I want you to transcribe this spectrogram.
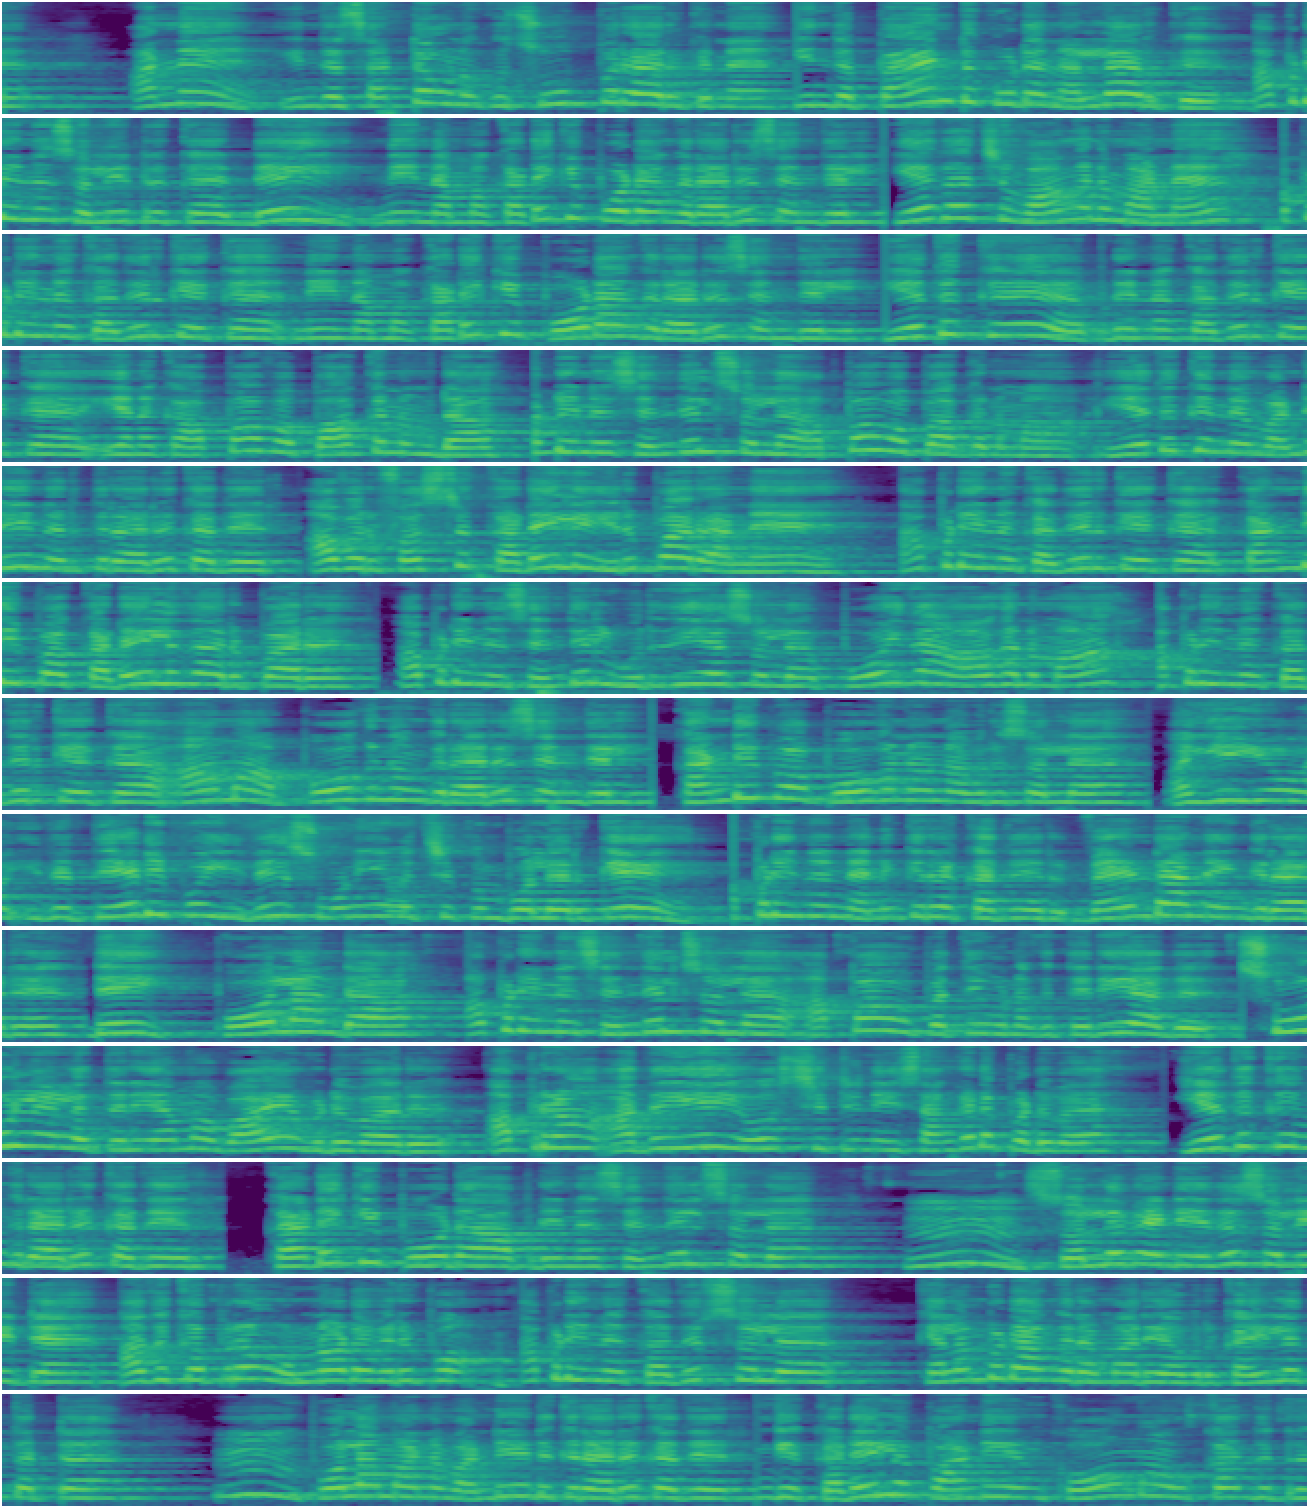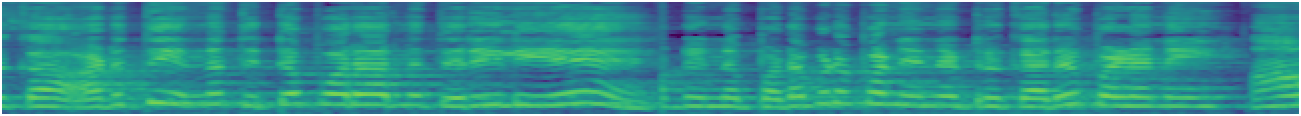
அண்ணே இந்த சட்டை உனக்கு சூப்பரா இருக்குண்ணே. இந்த பேண்ட் கூட நல்லா இருக்கு. அப்படின்னு சொல்லிட்டு இருக்க டேய் நீ நம்ம கடைக்கு போடாங்கிறாரு செந்தில். ஏதாச்சும் வாங்கணுமாண்ணே அப்படின்னு கதிர் கேட்க நீ நம்ம கடைக்கு போடாங்கிறாரு செந்தில். எதுக்கு? அப்படின்னு கதிர் கேட்க எனக்கு அப்பாவை பார்க்கணும்டா. அப்படின்னு செந்தில் சொல்ல அப்பாவை பார்க்கணுமா? எதுக்குன்னு வண்டியை நிறுத்துறாரு கதிர்? அவர் ஃபர்ஸ்ட் கடையில இருப்பாரானே அப்படின்னு கதிர் கேட்க கண்டிப்பா கடையில தான் இருப்பாரு. அப்படின்னு செந்தில் உறுதியா சொல்ல போய் தான் ஆகணுமா? அப்படின்னு கதிர் கேட்க ஆமா போகணுங்கிறாரு செந்தில். கண்டிப்பா போகணும்னு அவர் சொல்ல. ஐயோ இதை தேடி போய் இதே சூனியம் வச்சுக்கும் போல இருக்கே. அப்படின்னு நினைக்கிற கதிர் வேண்டானேங்கிறாரு. டேய் போலாண்டா அப்படின்னு செந்தில் சொல்ல அப்பாவை பத்தி உனக்கு தெரியாது. சூழ்நிலை தெரியாம வாய விடுவாரு. அப்புறம் அதையே யோசிச்சுட்டு நீ சங்கடப்படுவ. எதுக்குங்கிறாரு கதிர். கடைக்கு போடா அப்படின்னு செந்தில் சொல்ல ம் சொல்ல வேண்டியதை சொல்லிட்டேன். அதுக்கப்புறம் உன்னோட விருப்பம். அப்படின்னு கதிர் சொல்ல கிளம்புடாங்கிற மாதிரி அவர் கையில தட்ட ம் போலாமான்னு வண்டி எடுக்கிறாரு கதிர். இங்க கடையில பாண்டியன் கோவமா உட்கார்ந்துட்டு இருக்கா அடுத்து என்ன திட்ட போறாருன்னு தெரியலையே. அப்படின்னு படபடப்பா நின்னுட்டு இருக்காரு பழனி. ஆ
